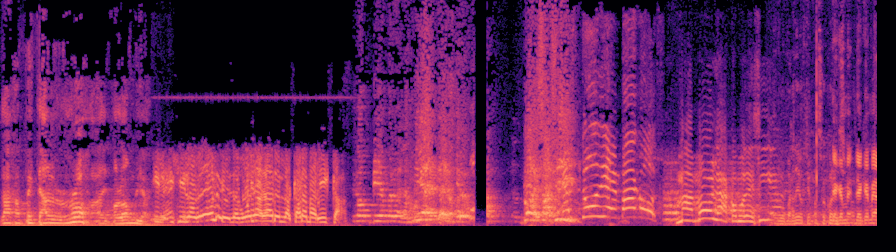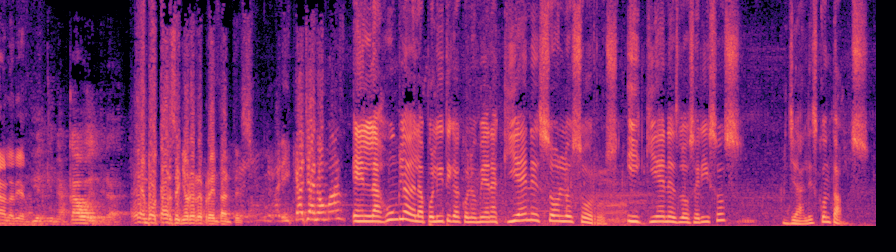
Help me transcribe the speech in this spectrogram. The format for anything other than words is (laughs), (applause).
la capital roja de Colombia. Y, y si lo veo, le, le voy a dar en la cara marica. Los miembros de la mierda, hijo de p***. ¡No es así! Mamola, como decía. ¿De qué, me, de qué me habla bien? Y el que me acabo de enterar. En votar, señores representantes. En la jungla de la política colombiana, ¿quiénes son los zorros y quiénes los erizos? Ya les contamos.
